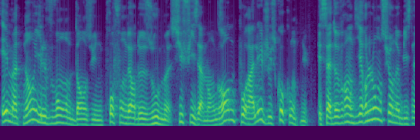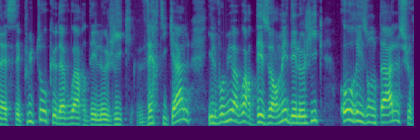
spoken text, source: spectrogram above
et maintenant ils vont dans une profondeur de zoom suffisamment grande pour aller jusqu'au contenu. Et ça devrait en dire long sur nos business, c'est plutôt que d'avoir des logiques verticales, il vaut mieux avoir désormais des logiques horizontales sur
